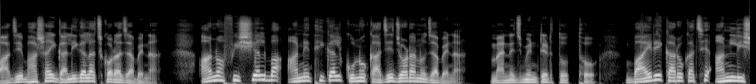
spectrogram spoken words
বাজে ভাষায় গালিগালাজ করা যাবে না আনঅফিসিয়াল বা আনএথিক্যাল কোনো কাজে জড়ানো যাবে না, ম্যানেজমেন্টের তথ্য বাইরে কারও কাছে আনলিশ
